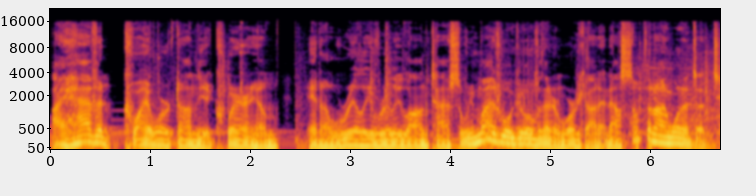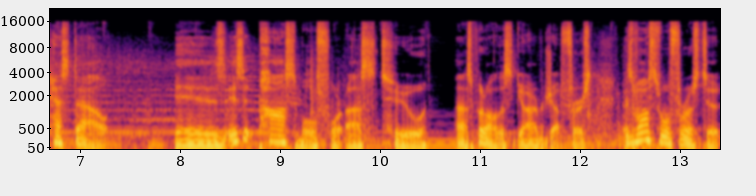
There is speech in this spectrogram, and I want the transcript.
I haven't quite worked on the aquarium in a really, really long time, so we might as well go over there and work on it. Now, something I wanted to test out is, is it possible for us to uh, let's put all this garbage up first. It's possible for us to,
